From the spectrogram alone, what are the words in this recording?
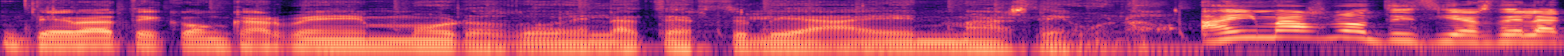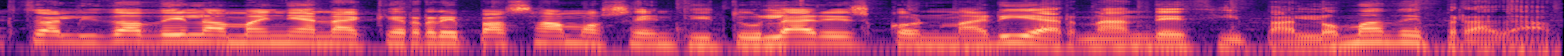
Debate con Carmen Morodo en la tertulia en Más de Uno. Hay más noticias de la actualidad de la mañana que repasamos en titulares con María Hernández y Paloma de Prada.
